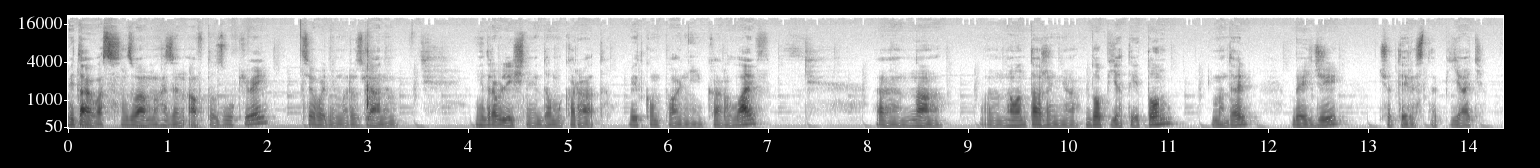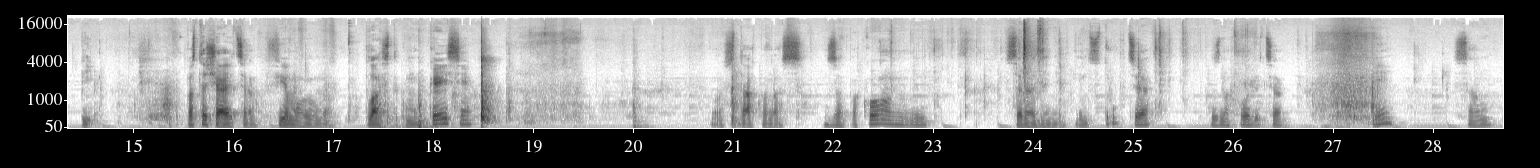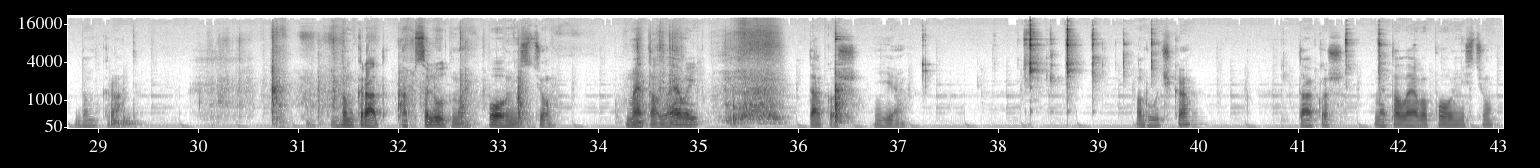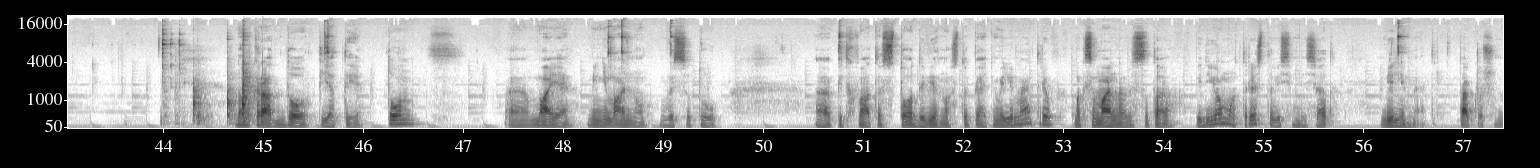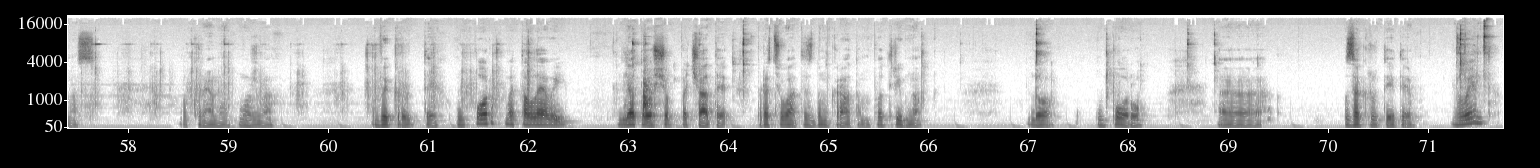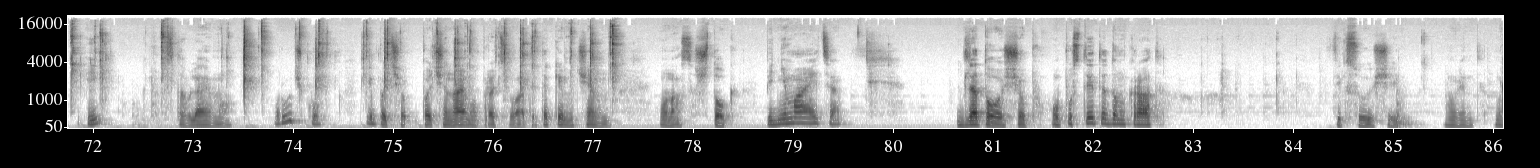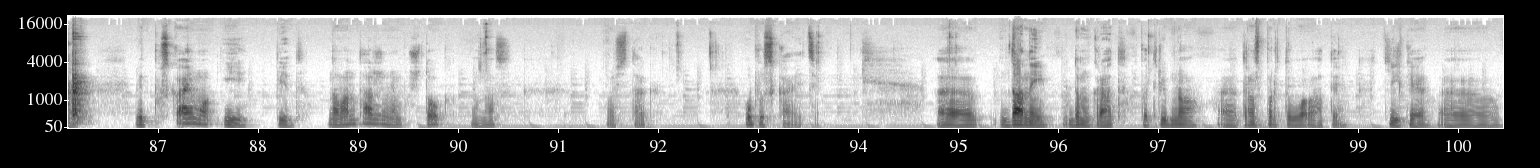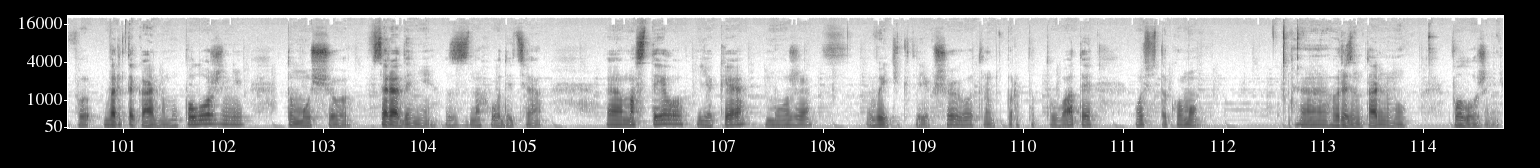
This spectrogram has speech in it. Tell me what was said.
Вітаю вас! З вами магазин «Автозвук.UA». Сьогодні ми розглянемо гідравлічний домкрат від компанії Car Life е, на е, навантаження до 5 тонн модель BG 405P. Постачається в фірмовому пластиковому кейсі. Ось так у нас запакований. Всередині інструкція знаходиться. І сам домкрат. Домкрат абсолютно повністю металевий. Також є ручка, також металева повністю. Домкрат до 5 тонн. Е, Має мінімальну висоту підхвату 195 мм, максимальна висота підйому 380 мм. Також у нас окремо можна викрутити упор металевий. Для того, щоб почати працювати з домкратом, потрібно до упору е, закрутити гвинт і вставляємо ручку і поч- починаємо працювати. Таким чином, у нас шток піднімається. Для того, щоб опустити домкрат, фіксуючий гвинт, ми відпускаємо і під навантаженням шток у нас ось так опускається. Е, Даний домкрат потрібно е, транспортувати тільки е, в вертикальному положенні, тому що всередині знаходиться мастило, яке може витікти, якщо його транспортувати ось в такому горизонтальному положенні.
